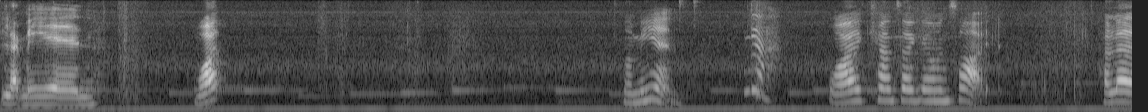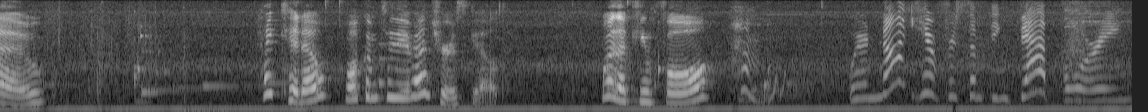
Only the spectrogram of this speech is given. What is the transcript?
Let me in. What? Let me in. Why can't I go inside? Hello? Hey kiddo, welcome to the Adventurers Guild. We're looking for... Hmm. We're not here for something that boring.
